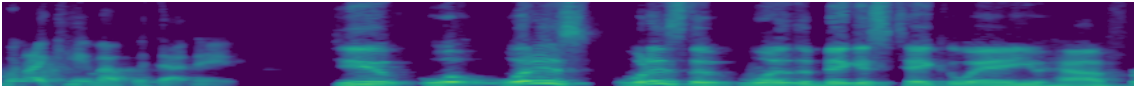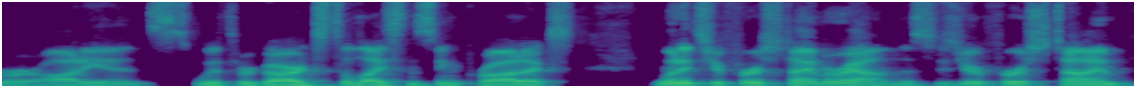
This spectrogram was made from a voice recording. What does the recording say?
when I came up with that name. Do you what what is what is the one of the biggest takeaway you have for our audience with regards to licensing products when it's your first time around. This is your first time.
